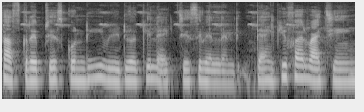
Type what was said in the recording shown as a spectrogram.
సబ్స్క్రైబ్ చేసుకోండి. ఈ వీడియోకి లైక్ చేసి వెళ్ళండి. థ్యాంక్ యూ ఫర్ వాచింగ్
